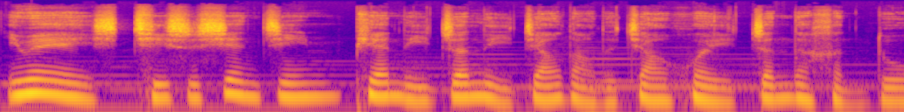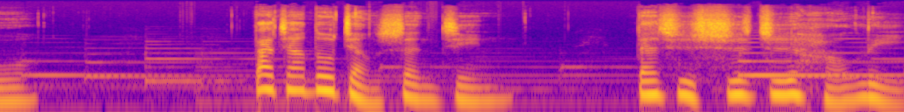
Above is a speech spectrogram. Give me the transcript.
因为其实现今偏离真理教导的教会真的很多。大家都讲圣经，但是失之毫厘，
